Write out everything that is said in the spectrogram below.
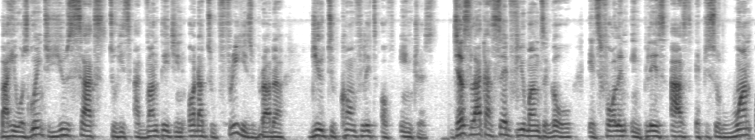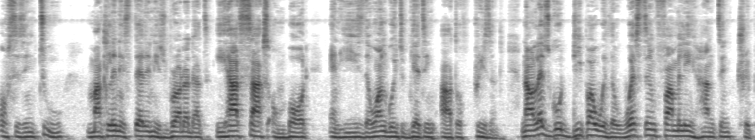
but he was going to use Saxe to his advantage in order to free his brother due to conflict of interest. Just like I said few months ago, it's falling in place as episode 1 of season 2, MacLean is telling his brother that he has Saxe on board and he is the one going to get him out of prison. Now let's go deeper with the Weston family hunting trip.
